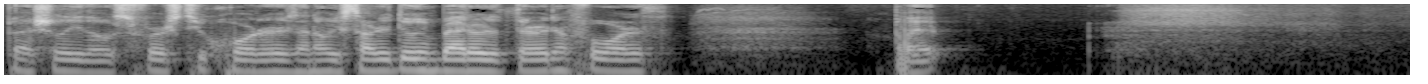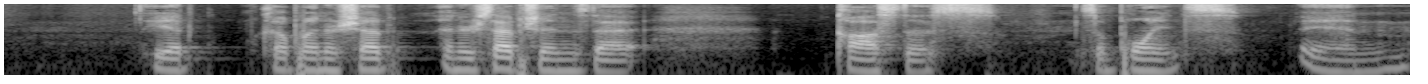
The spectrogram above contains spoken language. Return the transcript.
especially those first two quarters. I know he started doing better the third and fourth, but he had a couple intercept interceptions that cost us some points. And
